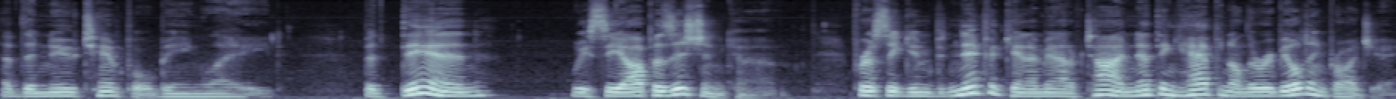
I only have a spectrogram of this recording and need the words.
of the new temple being laid. But then we see opposition come. For a significant amount of time, nothing happened on the rebuilding project.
